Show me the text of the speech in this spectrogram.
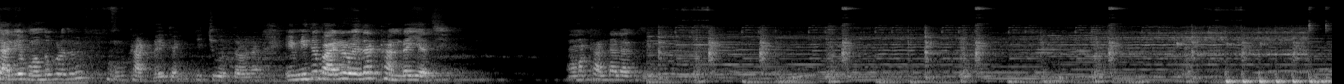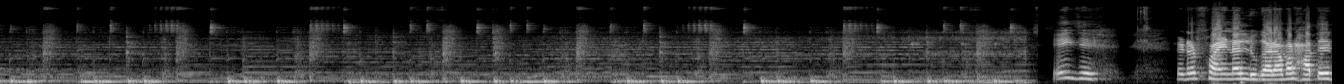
চালিয়ে বন্ধ করে দেবে ঠাট্টাই ঠান্ডাই থাকে, কিচ্ছু করতে হবে না। এমনিতে বাইরের ওয়েদার ঠান্ডাই আছে। আমার ঠান্ডা লাগছে। এই যে, এটার ফাইনাল লুক আর আমার হাতের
